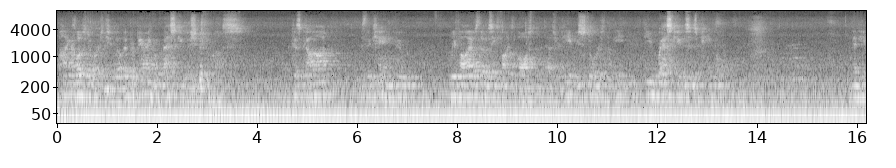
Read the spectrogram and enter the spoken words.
behind closed doors, if you will, been preparing a rescue mission for us. Because God is the King who revives those he finds lost in the desert. He restores them. He, he rescues his people. And he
